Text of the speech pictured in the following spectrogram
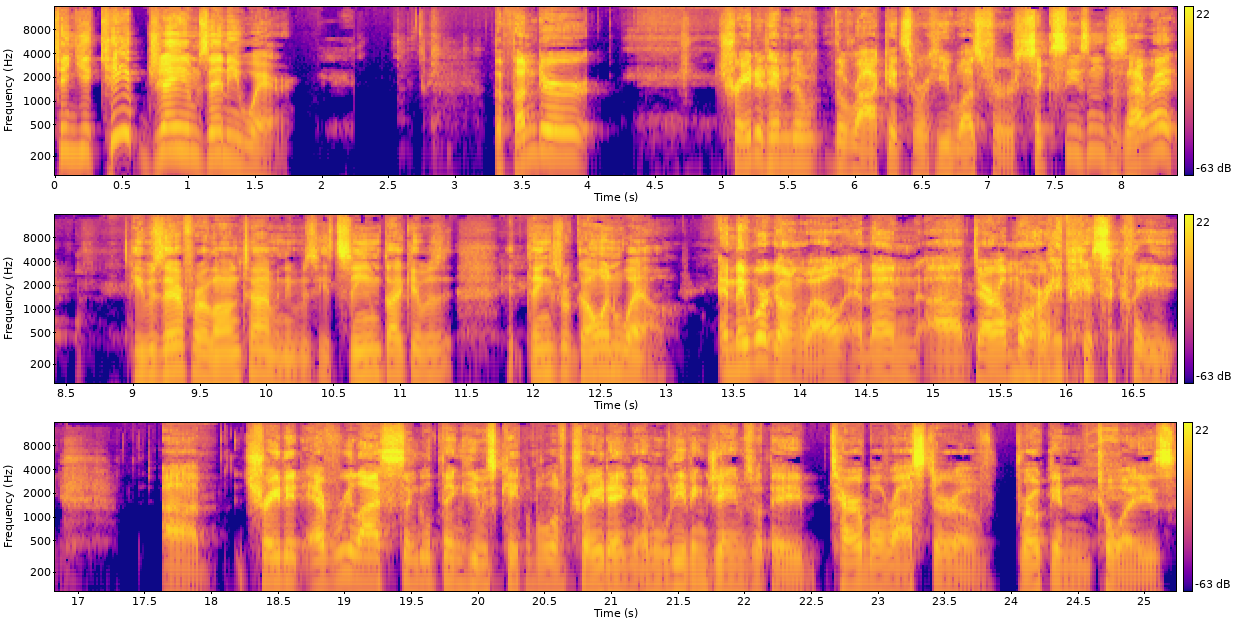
Can you keep James anywhere? The Thunder traded him to the Rockets where he was for six seasons. Is that right? He was there for a long time and he was, it seemed like it was, things were going well. And they were going well. And then uh, Daryl Morey basically uh, traded every last single thing he was capable of trading and leaving James with a terrible roster of broken toys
